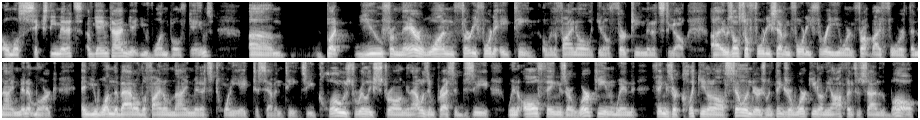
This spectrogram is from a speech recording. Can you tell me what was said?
almost 60 minutes of game time, yet you've won both games. Um, but you from there won 34 to 18 over the final you know 13 minutes to go. Uh, it was also 47 43 you were in front by four at the nine minute mark and you won the battle the final nine minutes 28 to 17 so you closed really strong and that was impressive to see when all things are working when things are clicking on all cylinders when things are working on the offensive side of the ball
